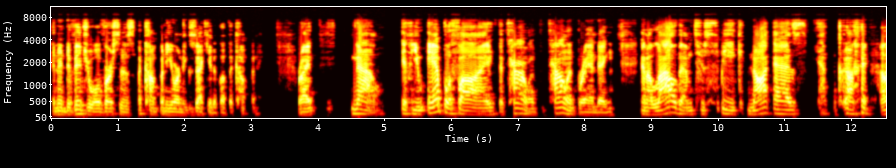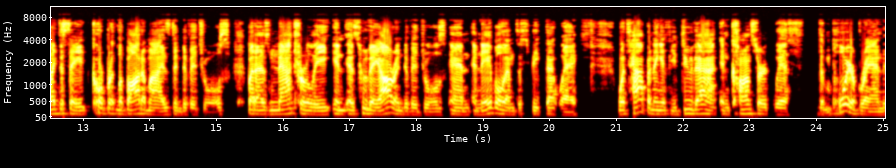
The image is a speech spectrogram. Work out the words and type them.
an individual versus a company or an executive of the company. Right. Now, if you amplify the talent, talent branding, and allow them to speak not as I like to say corporate lobotomized individuals, but as naturally in, as who they are individuals and enable them to speak that way. What's happening if you do that in concert with the employer brand,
